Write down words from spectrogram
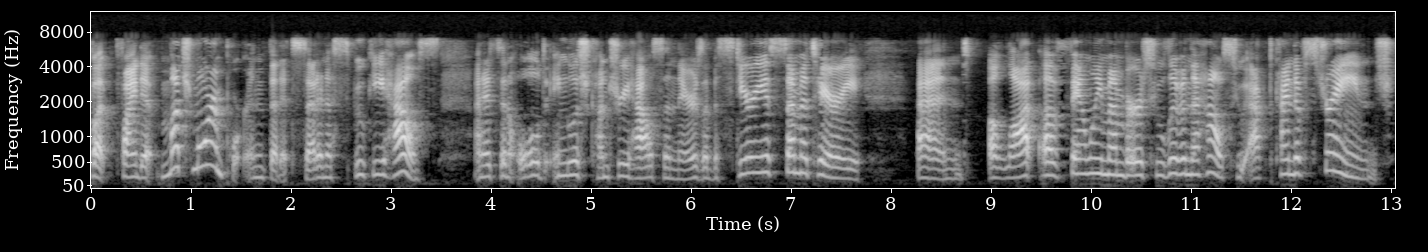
but find it much more important that it's set in a spooky house and it's an old English country house and there's a mysterious cemetery and a lot of family members who live in the house who act kind of strange.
